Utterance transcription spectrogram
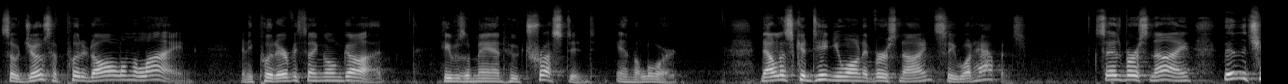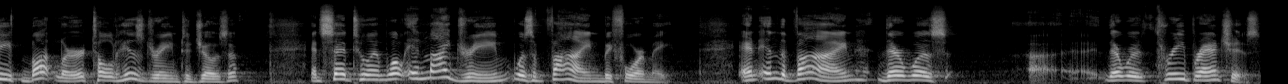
So Joseph put it all on the line and he put everything on God. He was a man who trusted in the Lord. Now let's continue on at verse 9, see what happens. Says, verse 9 Then the chief butler told his dream to Joseph and said to him, Well, in my dream was a vine before me. And in the vine there was uh, there were three branches,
